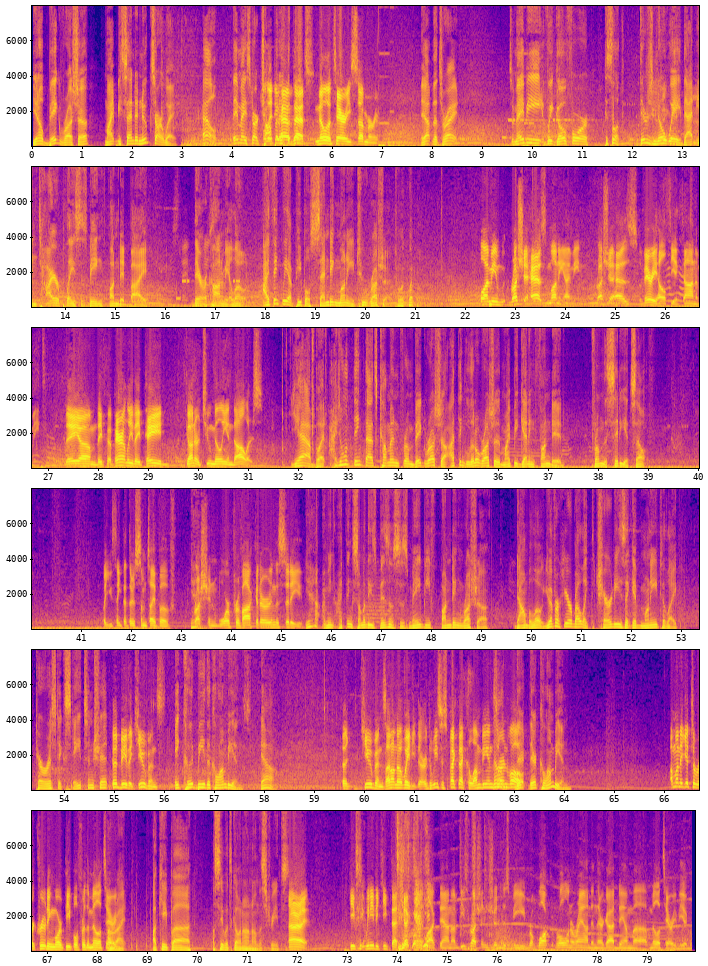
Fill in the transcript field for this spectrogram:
You know, big Russia might be sending nukes our way. Hell, they may start Well, they chopping do at have the that military submarine. Yep, that's right. So maybe if we go for, because look, there's no way that entire place is being funded by their economy alone. I think we have people sending money to Russia to equip them. Well, I mean, Russia has money. I mean, Russia has a very healthy economy. They um they apparently they paid Gunner two million dollars. Yeah, but I don't think that's coming from big Russia. I think little Russia might be getting funded from the city itself. But you think that there's some type of Yeah. Russian war provocateur in the city? Yeah, I mean, I think some of these businesses may be funding Russia down below. You ever hear about like the charities that give money to like terroristic states and shit? Could be the Cubans. It could be the Colombians. Yeah. The Cubans. I don't know. Wait, do we suspect that Colombians No, are involved? They're, they're Colombian. I'm gonna get to recruiting more people for the military. All right. I'll keep uh I'll see what's going on on the streets. All right. Keep, we need to keep that checkpoint locked down. Um, these Russians shouldn't just be ro- walk rolling around in their goddamn uh, military vehicle.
